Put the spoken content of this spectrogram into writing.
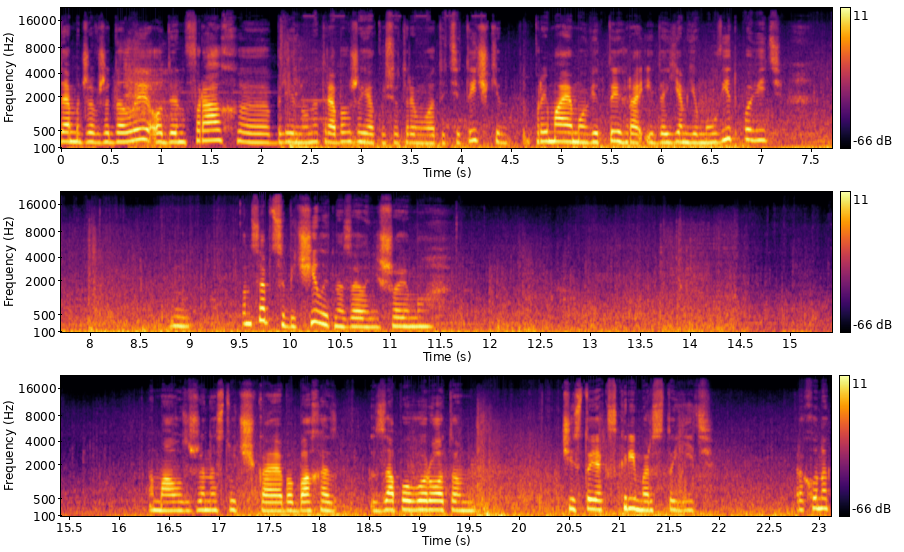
демеджа вже дали, один фраг. Е, Блін, ну не треба вже якось отримувати ці тички. Приймаємо від тигра і даємо йому відповідь. Концепт собі чилить на зелені, що йому. А Маус вже нас тут чекає, бабаха за поворотом. Чисто як скрімер стоїть. Рахунок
